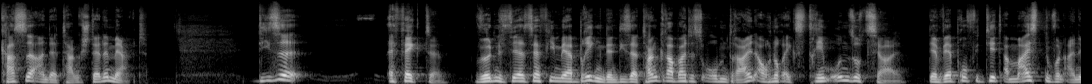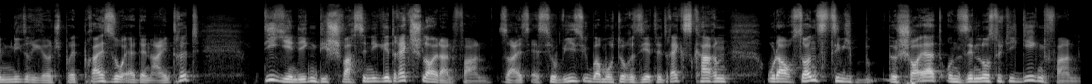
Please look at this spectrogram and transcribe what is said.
Kasse, an der Tankstelle merkt. Diese Effekte würden sehr, sehr viel mehr bringen, denn dieser Tankrabatt ist obendrein auch noch extrem unsozial. Denn wer profitiert am meisten von einem niedrigeren Spritpreis, so er denn eintritt? Diejenigen, die schwachsinnige Drecksschleudern fahren, sei es SUVs über motorisierte Dreckskarren oder auch sonst ziemlich bescheuert und sinnlos durch die Gegend fahren.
